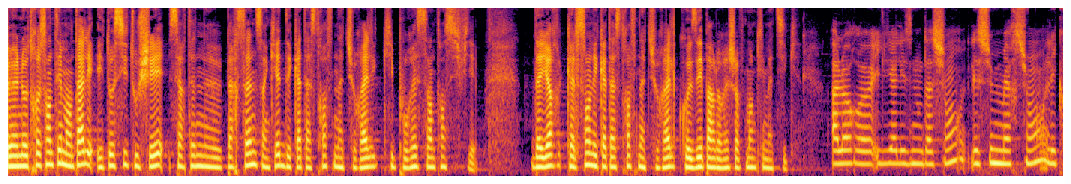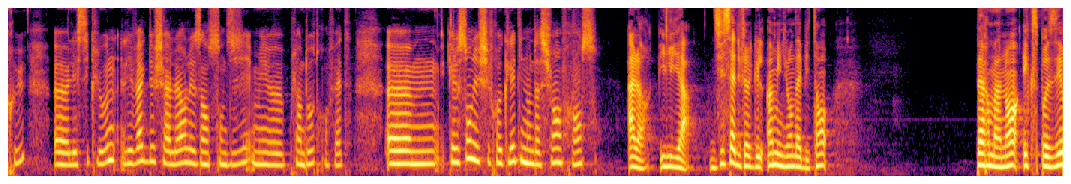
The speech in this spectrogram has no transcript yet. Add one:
Euh, notre santé mentale est aussi touchée. Certaines personnes s'inquiètent des catastrophes naturelles qui pourraient s'intensifier. D'ailleurs, quelles sont les catastrophes naturelles causées par le réchauffement climatique? Alors, euh, il y a les inondations, les submersions, les crues, euh, les cyclones, les vagues de chaleur, les incendies, mais plein d'autres en fait. quels sont les chiffres clés d'inondations en France? Alors, il y a 17,1 millions d'habitants permanent exposé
